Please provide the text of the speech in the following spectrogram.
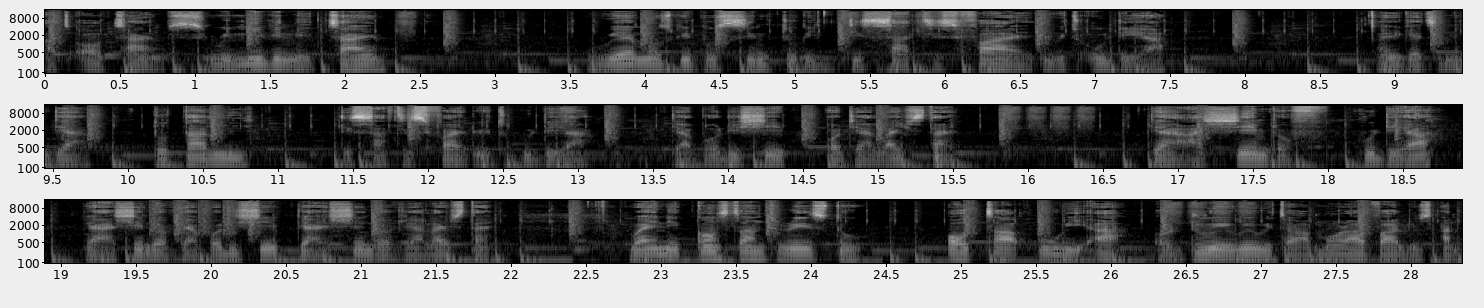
at all times. We live in a time where most people seem to be dissatisfied with who they are. Are you getting me? They are totally dissatisfied with who they are, their body shape, or their lifestyle. They are ashamed of who they are, they are ashamed of their body shape, they are ashamed of their lifestyle. We are in a constant race to alter who we are or do away with our moral values and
